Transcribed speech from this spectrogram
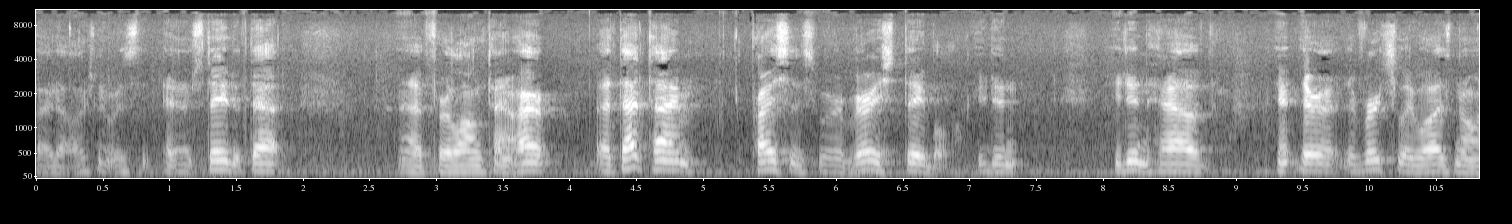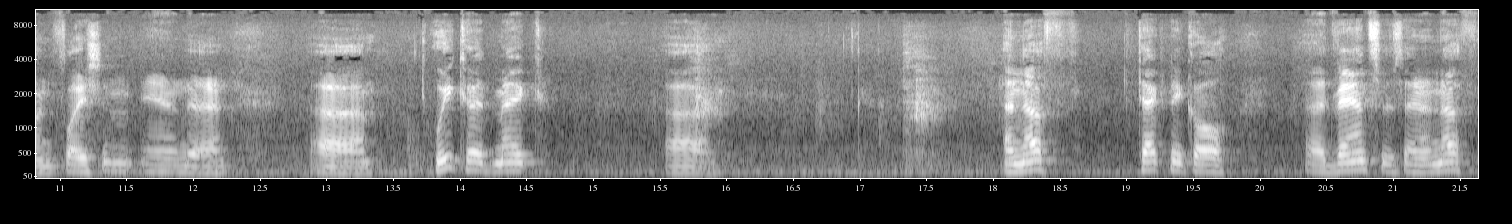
And it, was, and it stayed at that uh, for a long time. Our, at that time, prices were very stable. You didn't, you didn't have, there, there virtually was no inflation. And uh, uh, we could make uh, enough technical advances and enough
